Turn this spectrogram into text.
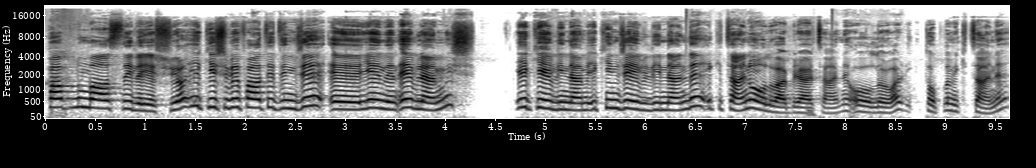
Kaplumbağasıyla yaşıyor. İlk eşi vefat edince e, yeniden evlenmiş. İlk evliliğinden ve ikinci evliliğinden de iki tane oğlu var, birer tane oğulları var. Toplam iki tane.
